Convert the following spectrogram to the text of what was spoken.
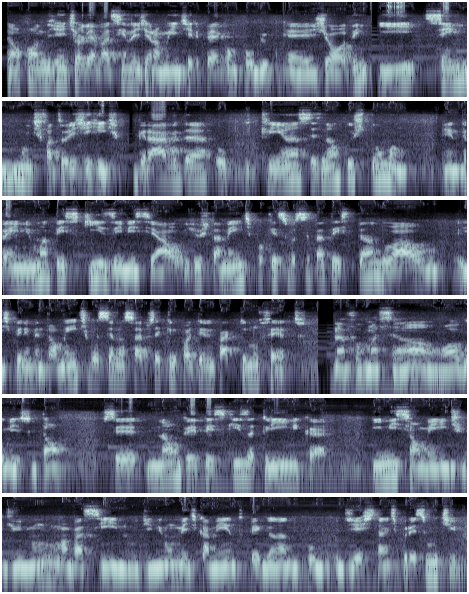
Então, quando a gente olha a vacina, geralmente ele pega um público é, jovem e sem muitos fatores de risco. Grávida ou crianças não costumam entrar em nenhuma pesquisa inicial, justamente porque se você está testando algo experimentalmente, você não sabe se aquilo pode ter um impacto no feto, na formação ou algo nisso. Então, você não vê pesquisa clínica inicialmente de nenhuma vacina de nenhum medicamento pegando o público de gestante por esse motivo.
